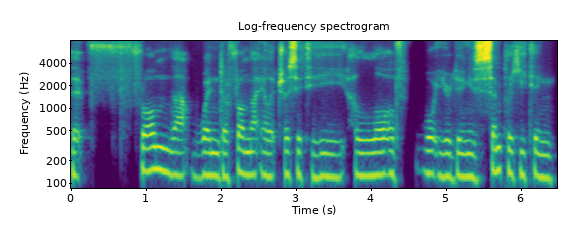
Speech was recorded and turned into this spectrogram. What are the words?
that from that wind or from that electricity, a lot of what you're doing is simply heating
